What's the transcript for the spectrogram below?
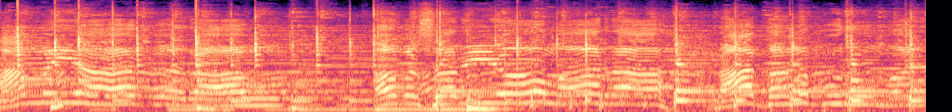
હામૈયા કરાવું. અવસરીઓ મારા રાધનપુર માયા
